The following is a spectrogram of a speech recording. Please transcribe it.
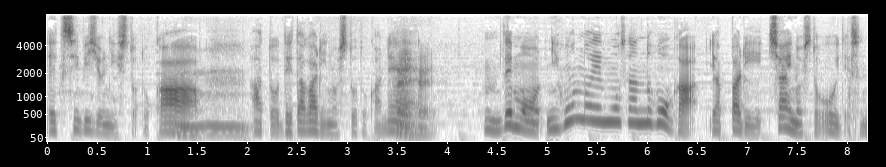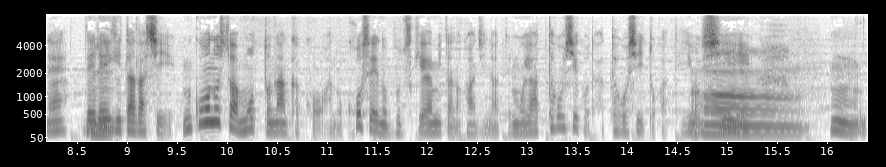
エキシビジョニストとか、うんあと出たがりの人とかね、うんはいはい。うん、でも日本の MO さんの方がやっぱりシャイの人多いですね。うん。で礼儀正しい、向こうの人はもっとなんかこうあの個性のぶつけ合いみたいな感じになってもうやってほしいことやってほしいとかって言うし、あうん、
